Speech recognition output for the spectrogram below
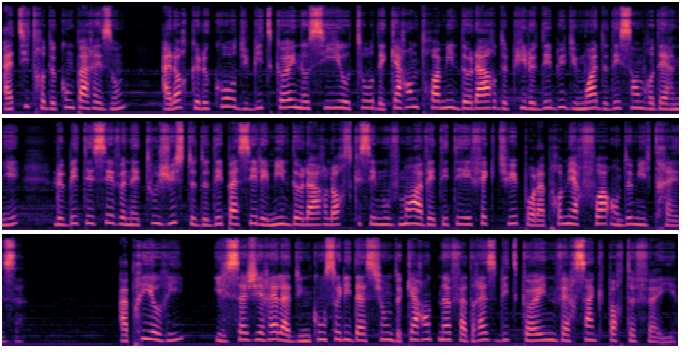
À titre de comparaison, alors que le cours du Bitcoin oscille autour des 43 000 dollars depuis le début du mois de décembre dernier, le BTC venait tout juste de dépasser les 1000 dollars lorsque ces mouvements avaient été effectués pour la première fois en 2013. A priori, il s'agirait là d'une consolidation de 49 adresses Bitcoin vers 5 portefeuilles.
